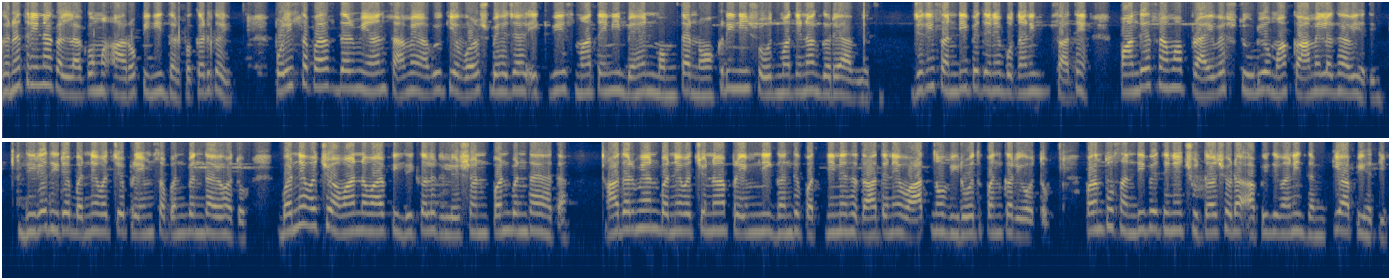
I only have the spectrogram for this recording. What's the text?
ગણતરીના કલાકોમાં આરોપીની ધરપકડ કરી. પોલીસ તપાસ દરમિયાન સામે આવ્યું કે વર્ષ બે હજાર એકવીસમાં તેની બહેન મમતા નોકરીની શોધમાં તેના ઘરે આવી હતી, જેથી સંદીપે તેને પોતાની સાથે પાંદેસરામાં પ્રાઇવેટ સ્ટુડિયોમાં કામે લગાવી હતી. ધીરે ધીરે બંને વચ્ચે પ્રેમ સંબંધ બંધાયો હતો. બંને વચ્ચે અવારનવાર ફિઝિકલ રિલેશન પણ બંધાયા હતા. આ દરમિયાન બંને વચ્ચેના પ્રેમની ગંધ પત્નીને થતા તેને વાતનો વિરોધ પણ કર્યો હતો. પરંતુ સંદીપે તેને છૂટાછેડા આપી દેવાની ધમકી આપી હતી,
